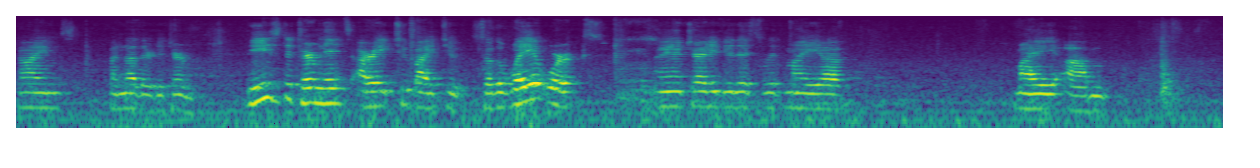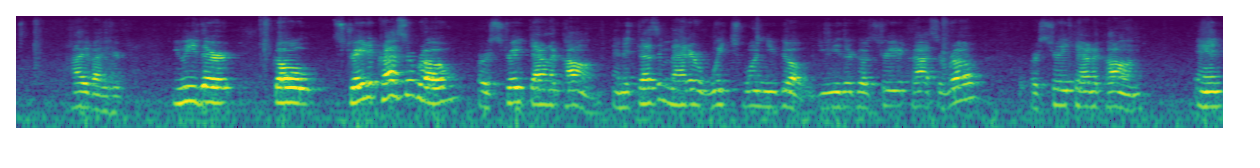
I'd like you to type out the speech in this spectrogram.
times another determinant. These determinants are a two by two. So the way it works, I'm going to try to do this with my uh, my um, highlighter. You either go straight across a row or straight down a column, and it doesn't matter which one you go. You either go straight across a row or straight down a column, and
